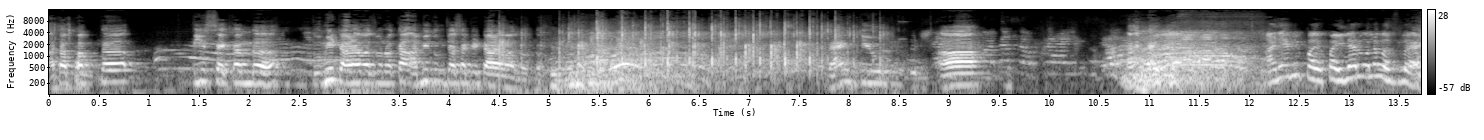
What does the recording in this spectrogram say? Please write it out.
आता फक्त तीस सेकंद तुम्ही टाळ्या वाजवू नका आम्ही तुमच्यासाठी टाळ्या वाजवतो. थँक्यू आणि आम्ही पहि- पहिल्या रोला बसलोय.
